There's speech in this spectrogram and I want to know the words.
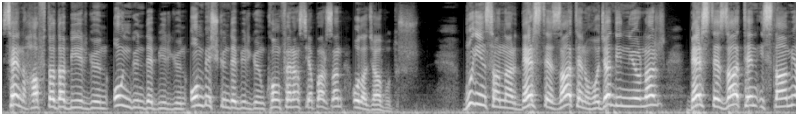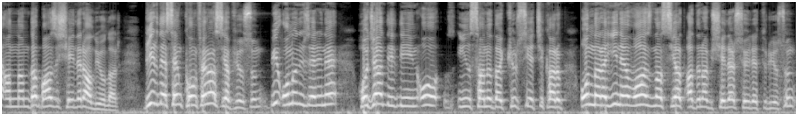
sen haftada bir gün 10 günde bir gün 15 günde bir gün konferans yaparsan olacağı budur. Bu insanlar derste zaten hoca dinliyorlar derste zaten İslami anlamda bazı şeyleri alıyorlar. Bir de sen konferans yapıyorsun bir onun üzerine hoca dediğin o insanı da kürsüye çıkarıp onlara yine vaaz nasihat adına bir şeyler söyletiriyorsun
